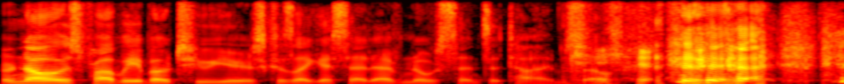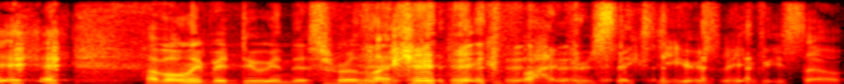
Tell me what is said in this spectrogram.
Or no, it was probably about two years because, like I said, I have no sense of time. So I've only been doing this for like I think five or six years, maybe. So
